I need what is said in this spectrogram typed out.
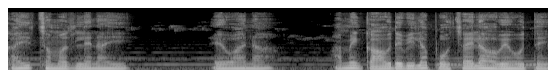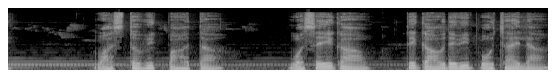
काहीच समजले नाही. एव्हाना आम्ही गावदेवीला पोचायला हवे होते. वास्तविक पाहता वसई गाव ते गावदेवी पोचायला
